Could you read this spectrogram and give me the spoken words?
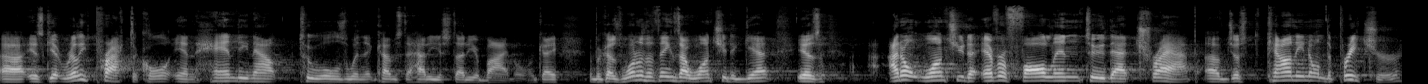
uh, is get really practical in handing out tools when it comes to how do you study your Bible, okay? Because one of the things I want you to get is I don't want you to ever fall into that trap of just counting on the preacher,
